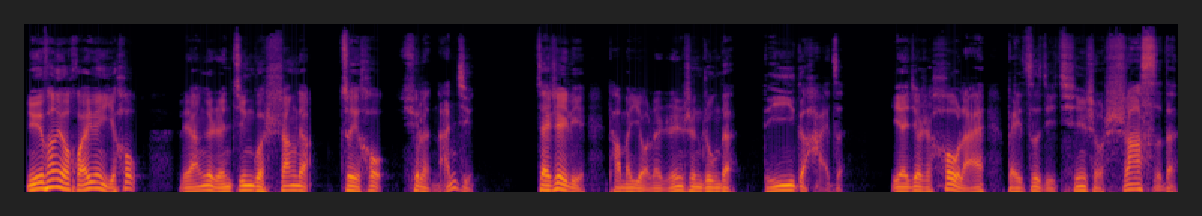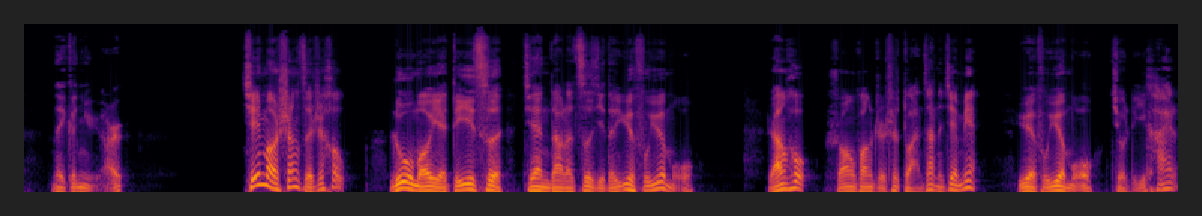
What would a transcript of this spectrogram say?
女朋友怀孕以后，两个人经过商量，最后去了南京，在这里，他们有了人生中的第一个孩子，也就是后来被自己亲手杀死的那个女儿。秦某生子之后，陆某也第一次见到了自己的岳父岳母，然后双方只是短暂的见面，岳父岳母就离开了，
